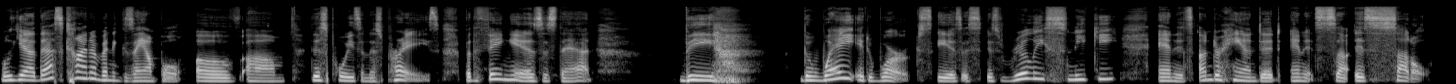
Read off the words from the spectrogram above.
Well yeah that's kind of an example of um, this poisonous praise. But the thing is is that the the way it works is it's, it's really sneaky and it's underhanded and it's uh, it's subtle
